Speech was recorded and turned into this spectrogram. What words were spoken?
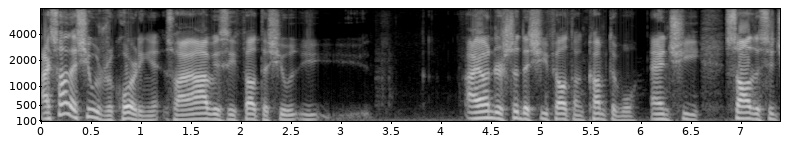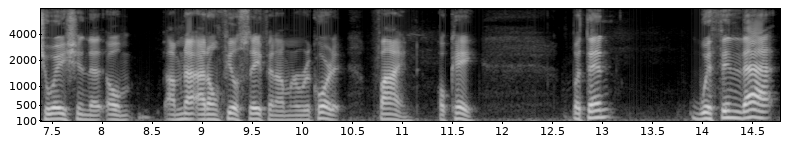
I saw that she was recording it, so I obviously felt that she was. I understood that she felt uncomfortable, and she saw the situation that oh, I'm not, I don't feel safe, and I'm going to record it. Fine, okay, but then within that,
